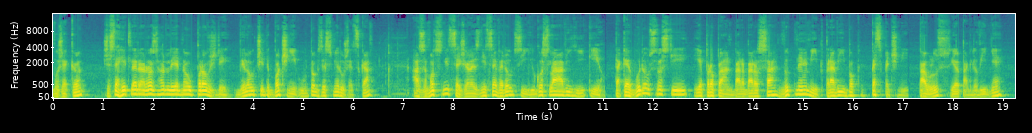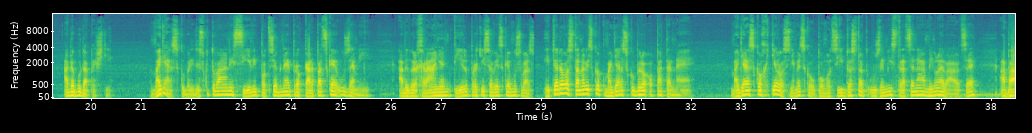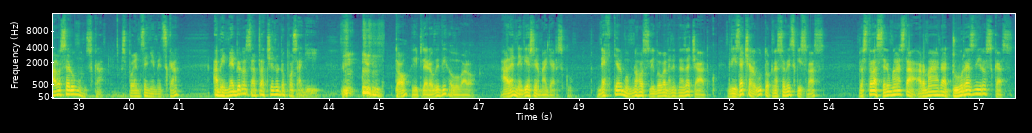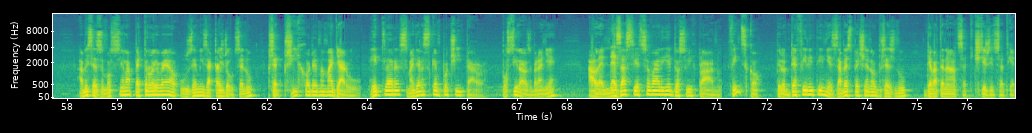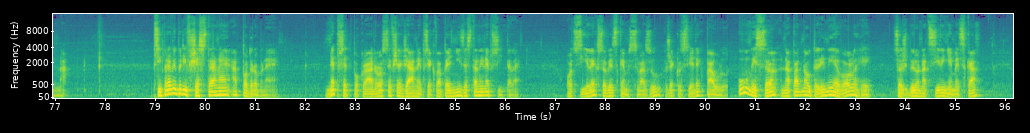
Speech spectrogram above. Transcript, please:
mu řekl, že se Hitler rozhodl jednou provždy vyloučit boční útok ze směru Řecka a zmocnit se železnice vedoucí Jugoslávii k jihu. Také v budoucnosti je pro plán Barbarosa nutné mít pravý bok bezpečný. Paulus jel pak do Vídně a do Budapešti. V Maďarsku byly diskutovány síly potřebné pro karpatské území, aby byl chráněn týl proti Sovětskému svazu. Hitlerovo stanovisko k Maďarsku bylo opatrné. Maďarsko chtělo s německou pomocí dostat území ztracená v minulé válce a bálo se Rumunska, spojence Německa, aby nebylo zatlačeno do pozadí. to Hitlerovi vyhovovalo, ale nevěřil Maďarsku. Nechtěl mu mnoho slibovat hned na začátku. Když začal útok na Sovětský svaz, dostala 17. armáda důrazný rozkaz, aby se zmocnila petrolejového území za každou cenu před příchodem Maďarů. Hitler s Maďarskem počítal, posílal zbraně, ale nezasvěcoval je do svých plánů. Finsko bylo definitivně zabezpečeno v březnu 1941. Přípravy byly všestrané a podrobné. Nepředpokládalo se však žádné překvapení ze strany nepřítele. O cílech v Sovětském svazu řekl svědek Paulu. Úmysl napadnout linie Volhy, což bylo na cíli Německa,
